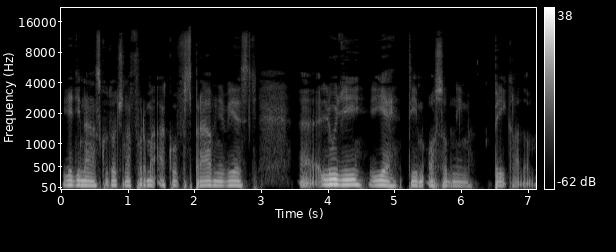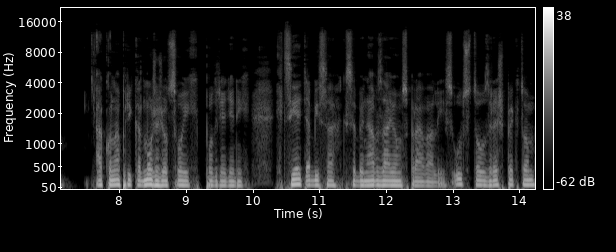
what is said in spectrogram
Jediná skutočná forma, ako správne viesť eh, ľudí, je tým osobným príkladom. Ako napríklad môžeš od svojich podriadených chcieť, aby sa k sebe navzájom správali s úctou, s rešpektom,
